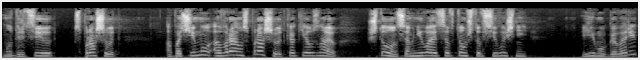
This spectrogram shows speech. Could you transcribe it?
Мудрецы спрашивают, а почему Авраам спрашивает, как я узнаю, что он сомневается в том, что Всевышний ему говорит?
